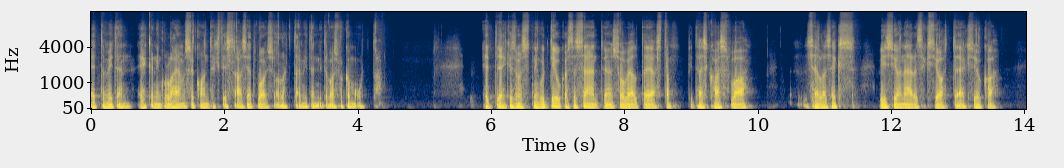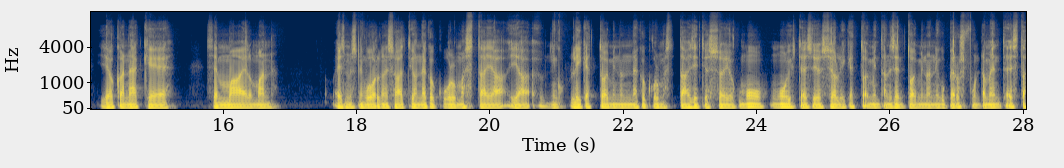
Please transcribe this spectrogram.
että miten ehkä niin kuin laajemmassa kontekstissa asiat voisi olla tai miten niitä voisi vaikka muuttaa. Että ehkä semmoisesta niin kuin tiukasta sääntöjen soveltajasta pitäisi kasvaa sellaiseksi visionääriseksi johtajaksi, joka, joka näkee sen maailman esimerkiksi niin kuin organisaation näkökulmasta ja, ja niin kuin liiketoiminnan näkökulmasta, tai sitten jos se on joku muu, muu yhteisö, jos se on liiketoiminta, niin sen toiminnan niin kuin perusfundamenteista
